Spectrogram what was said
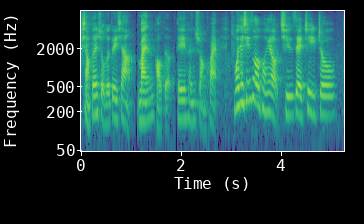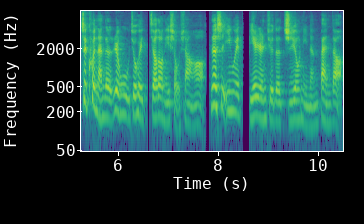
想分手的对象，蛮好的，可以很爽快。摩羯星座的朋友，其实在这一周最困难的任务就会交到你手上哦，那是因为别人觉得只有你能办到，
